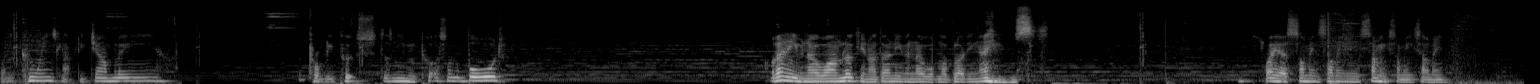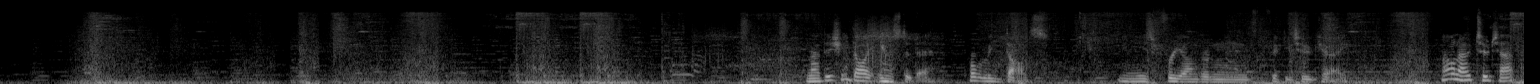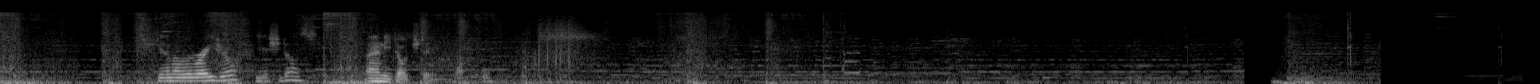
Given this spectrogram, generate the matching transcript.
120 coins, lovely jubbly. Probably puts, doesn't even put us on the board. I don't even know why I'm looking, I don't even know what my bloody name is. Player something something something something something. Now did she die insta death? Probably does. He's 352k. Oh no, two tap. Get another rage off? Yeah, she does. And he dodged it.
